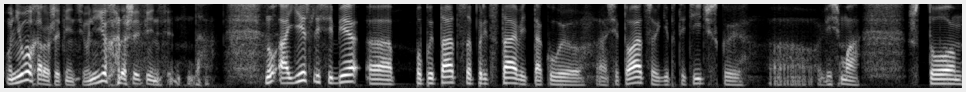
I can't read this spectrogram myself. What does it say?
У него хорошая пенсия, у нее хорошая пенсия. Да. Ну, а если себе э, попытаться представить такую э, ситуацию гипотетическую, э, весьма, что...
